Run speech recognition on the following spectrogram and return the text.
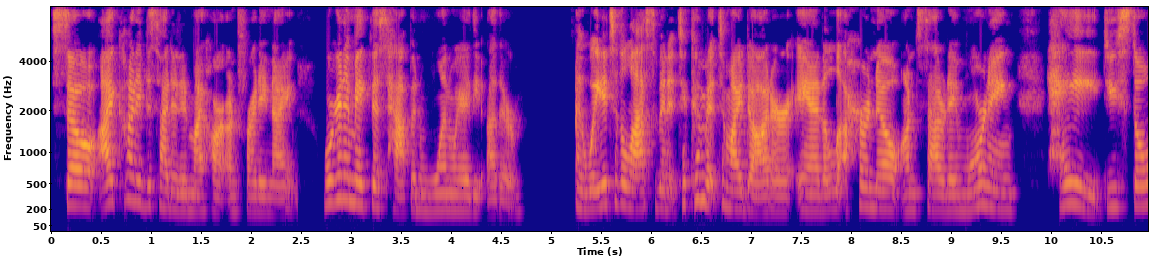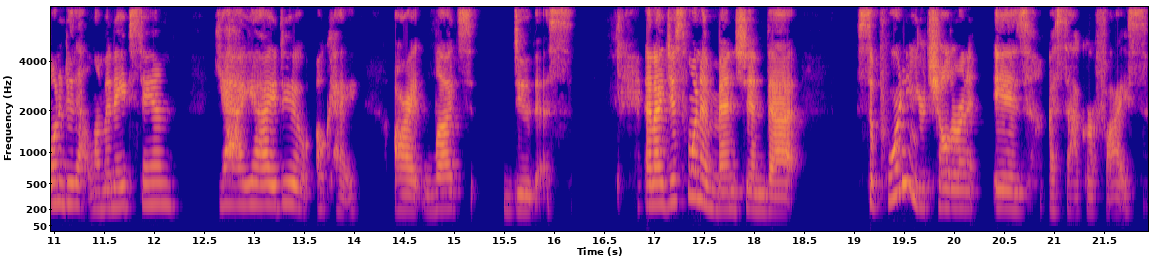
So I kind of decided in my heart on Friday night, we're going to make this happen one way or the other. I waited to the last minute to commit to my daughter and let her know on Saturday morning, hey, do you still want to do that lemonade stand? Yeah, yeah, I do. Okay. All right, let's do this. And I just want to mention that supporting your children is a sacrifice.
